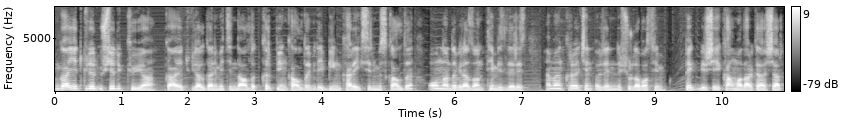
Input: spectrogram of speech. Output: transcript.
Gayet güzel üçledik köyü ya. Gayet güzel ganimetini de aldık. 40 bin kaldı. Bir de 1000 kare iksirimiz kaldı. Onları da birazdan temizleriz. Hemen kraliçenin özelinde şurada basayım. Pek bir şey kalmadı arkadaşlar.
